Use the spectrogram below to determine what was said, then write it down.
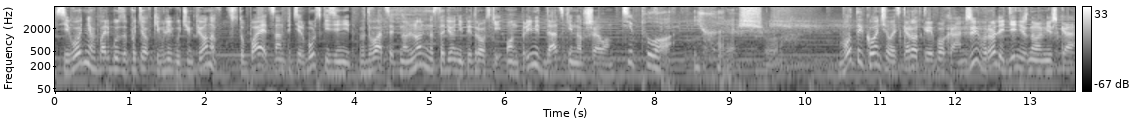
Сегодня в борьбу за путевки в Лигу чемпионов вступает Санкт-Петербургский «Зенит». В 20.00 на стадионе Петровский он примет датский Норшеллон. Тепло и хорошо. Вот и кончилась короткая эпоха Анжи в роли денежного мешка.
